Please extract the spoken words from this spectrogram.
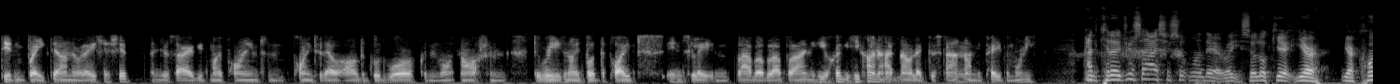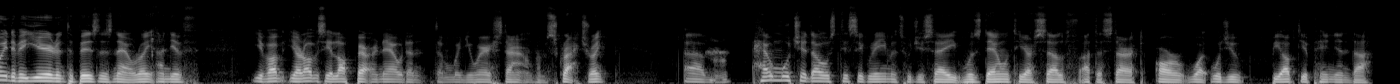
didn't break down the relationship and just argued my point and pointed out all the good work and whatnot and the reason I put the pipes insulated and blah blah blah blah. And he he kind of had no leg to stand on. He paid the money. And can I just ask you something on there, right? So look, you're you're you're kind of a year into business now, right? And you've you've you're obviously a lot better now than than when you were starting from scratch, right? Um, Mhm. How much of those disagreements would you say was down to yourself at the start, or what would you be of the opinion that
